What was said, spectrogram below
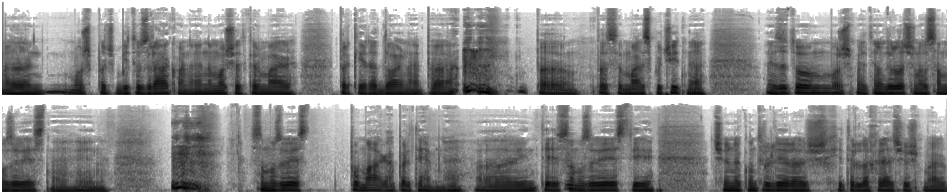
Uh, moš pač biti v zraku, ne, ne moš kar mal parkirati dol, ne, pa, pa, pa se mal spočiti. Ne. In zato moraš imeti eno določeno samozavest. Ne, in, samozavest pomaga pri tem. Ne? In te mhm. samozavesti, če ne kontroliraš, hitro lahko rečeš, malo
